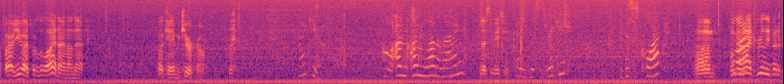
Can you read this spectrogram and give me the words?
If I were you, I'd put a little iodine on that. Okay, mercurochrome. Thank you. Oh, I'm, I'm Lana Lang, Nice to meet you. and this is Ricky. And this is Clark. Um, no, What? I'd really better be.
